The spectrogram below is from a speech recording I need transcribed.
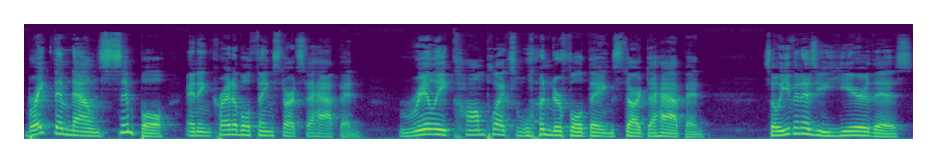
break them down simple, an incredible thing starts to happen really complex, wonderful things start to happen. So even as you hear this,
